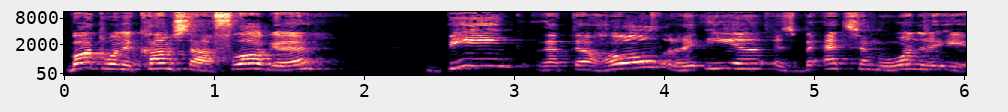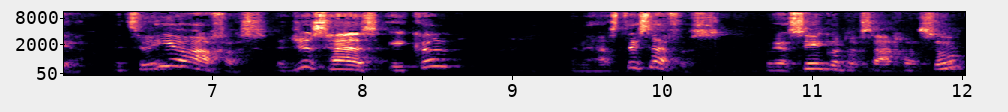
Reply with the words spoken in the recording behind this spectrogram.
But when it comes to Afloge, being that the whole re'iyah is be'etzem one re'iyah. It's re'iyah achas. It just has ikar and it has tesefes. We're going to see in Kuntres Acharon soon.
